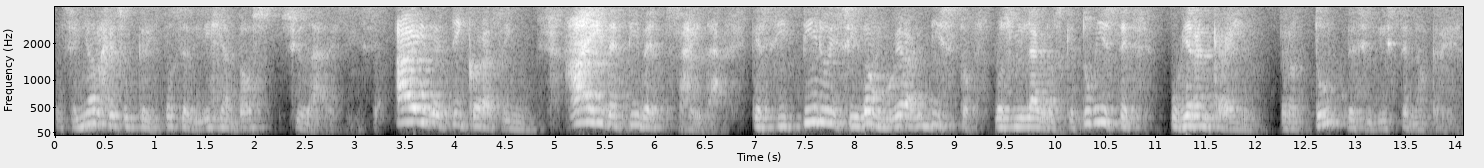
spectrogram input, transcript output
El Señor Jesucristo se dirige a dos ciudades y dice, ay de ti Corazín, ay de ti Bethsaida, que si Tiro y Sidón hubieran visto los milagros que tú viste, hubieran creído, pero tú decidiste no creer.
